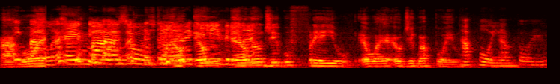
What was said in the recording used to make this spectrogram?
A Rô é- Embala. é embala Embala. junto? É eu, o eu, equilíbrio, eu né? não digo freio, eu, eu digo apoio. Apoio. Apoio.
